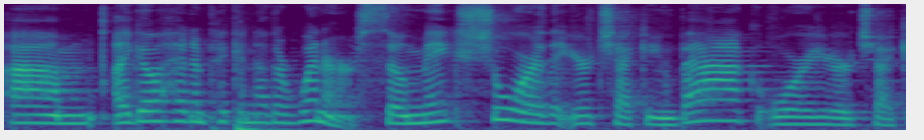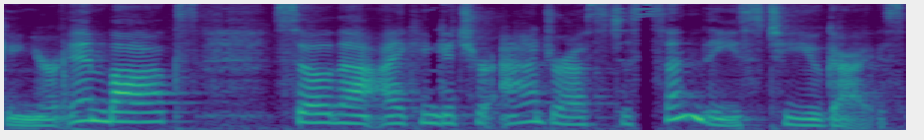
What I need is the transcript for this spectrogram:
um, I go ahead and pick another winner. So make sure that you're checking back or you're checking your inbox so that I can get your address to send these to you guys.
